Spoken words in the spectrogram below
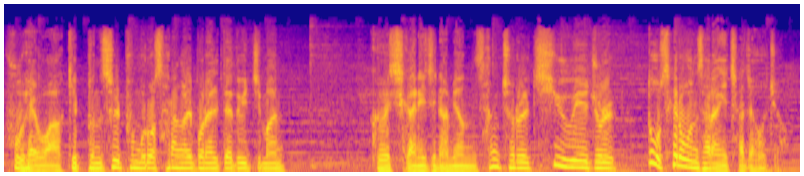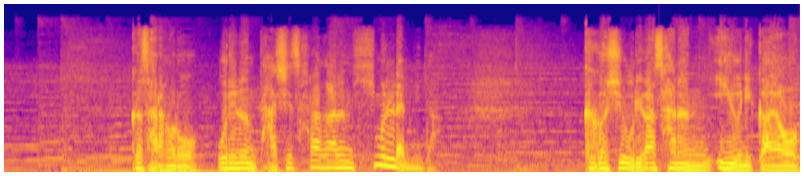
후회와 깊은 슬픔으로 사랑을 보낼 때도 있지만 그 시간이 지나면 상처를 치유해 줄 또 새로운 사랑이 찾아오죠. 그 사랑으로 우리는 다시 살아가는 힘을 냅니다. 그것이 우리가 사는 이유니까요.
